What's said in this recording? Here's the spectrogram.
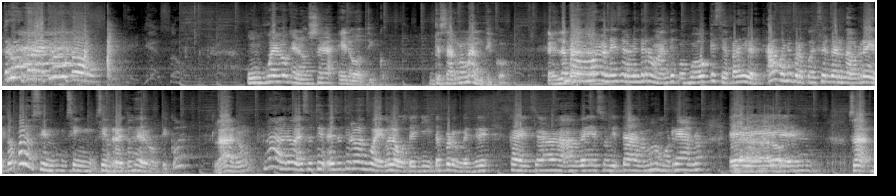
Truco de truco. Un juego que no sea erótico, que sea romántico. Es la No, palabra- no necesariamente romántico, un juego que sea para divertir. Ah, bueno, pero puede ser verdad o reto, pero sin, sin, sin retos eróticos. Claro, Claro, ese, ese estilo de juego, la botellita, pero en vez de caerse a, a besos y tal, vamos a morrearnos. Eh, o sea,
